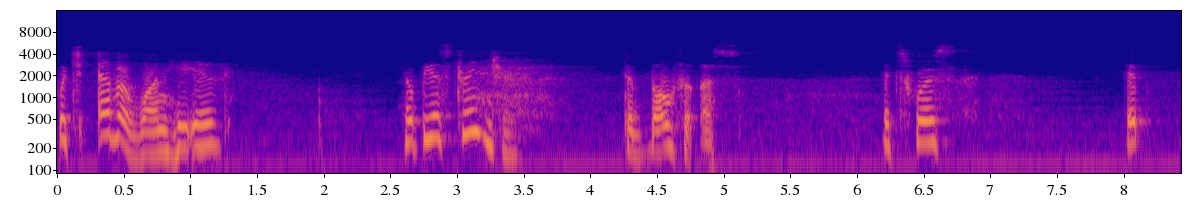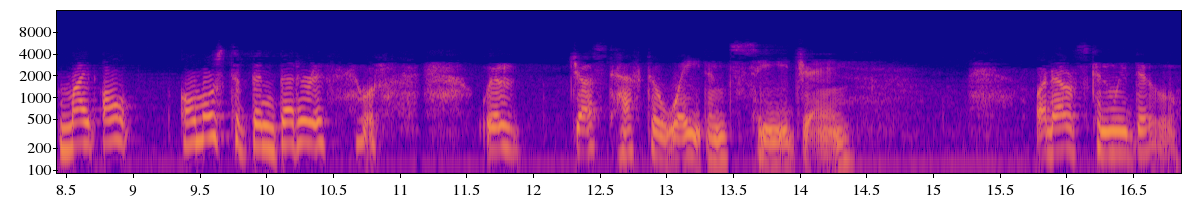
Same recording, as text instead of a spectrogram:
Whichever one he is, he'll be a stranger. To both of us. It's worse. It might al- almost have been better if. We'll just have to wait and see, Jane. What else can we do?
